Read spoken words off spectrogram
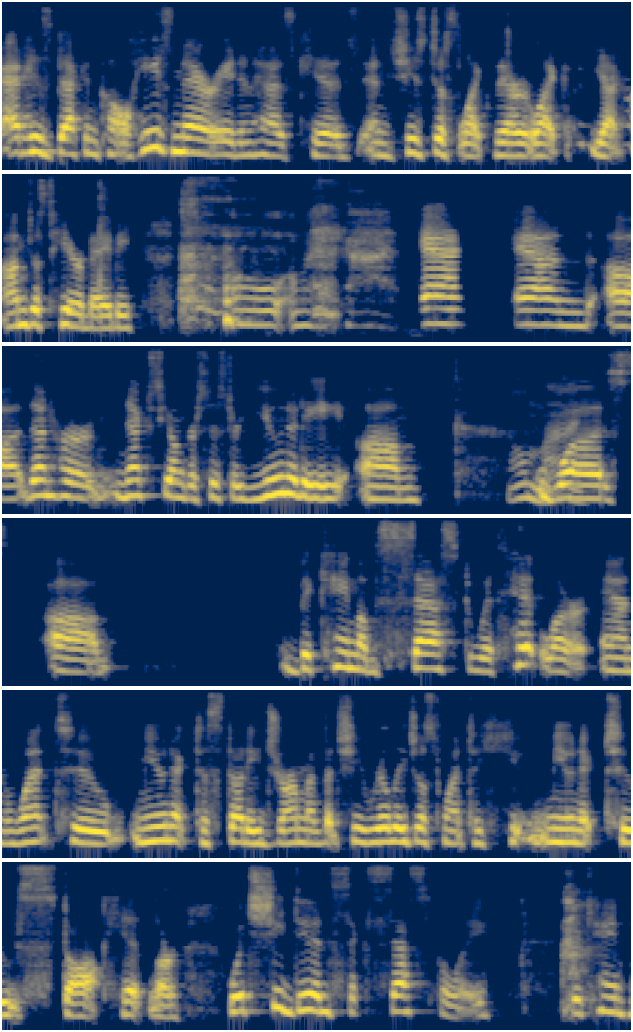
at his beck and call. He's married and has kids, and she's just like there, like, yeah, I'm just here, baby. Oh, oh my god. and and uh, then her next younger sister, Unity, um, oh was uh, became obsessed with Hitler and went to Munich to study German, but she really just went to Munich to stalk Hitler, which she did successfully. Became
